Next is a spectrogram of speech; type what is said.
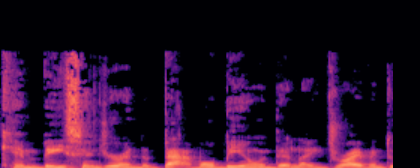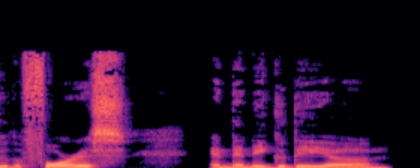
Kim Basinger and the Batmobile and they're like driving through the forest and then they go they um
